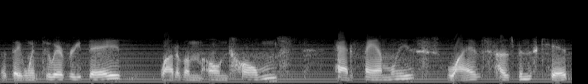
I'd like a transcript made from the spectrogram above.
that they went to every day. A lot of them owned homes, had families, wives, husbands, kids,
